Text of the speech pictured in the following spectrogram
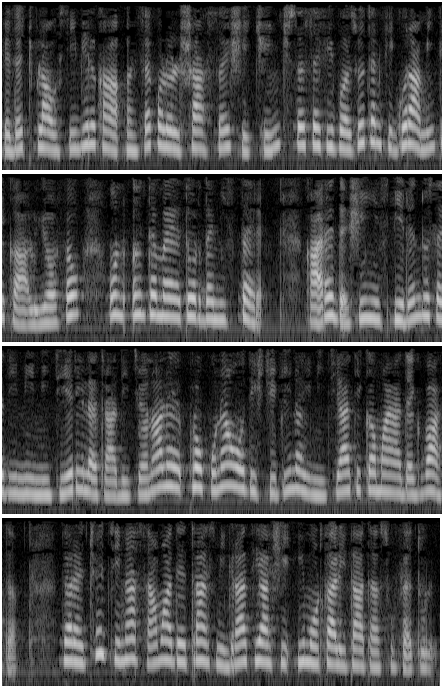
E deci plausibil ca în secolul 6 și 5 să se fi văzut în figura mitică a lui Orfeu un întemeietor de mistere, care, deși inspirându-se din inițierile tradiționale, propunea o disciplină inițiatică mai adecvată, deoarece ținea seama de transmigrația și imortalitatea sufletului.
